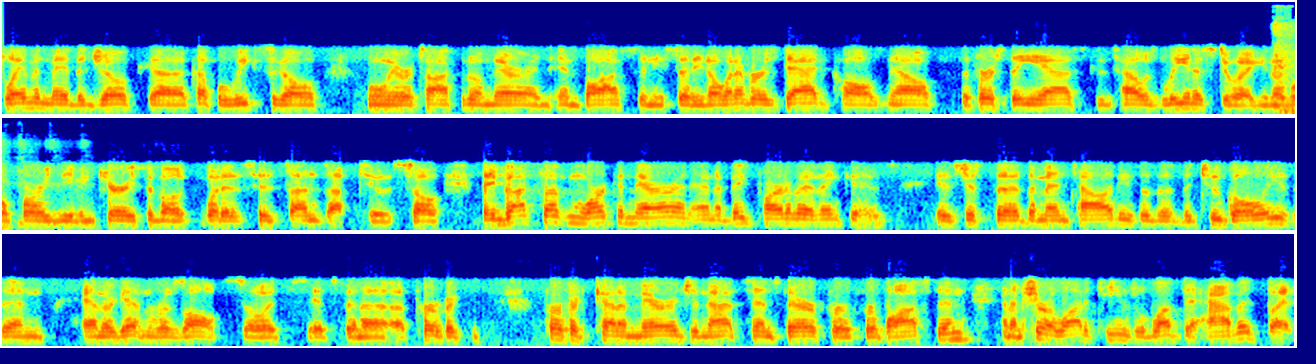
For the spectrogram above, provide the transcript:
Swayman made the joke uh, a couple of weeks ago when we were talking to him there in, in Boston. He said, you know, whenever his dad calls now, the first thing he asks is how is Linus doing, you know, before he's even curious about what is his son's up to. So they've got something working there, and, and a big part of it, I think, is is just the, the mentalities of the, the two goalies, and, and they're getting results. So it's it's been a, a perfect perfect kind of marriage in that sense there for for Boston. And I'm sure a lot of teams would love to have it, but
